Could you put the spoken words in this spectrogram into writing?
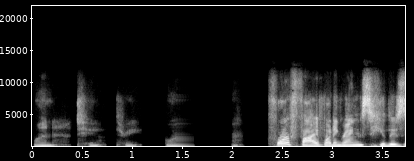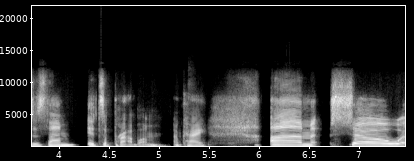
one, two, three, four, four or five wedding rings. He loses them. It's a problem. Okay. Um, so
